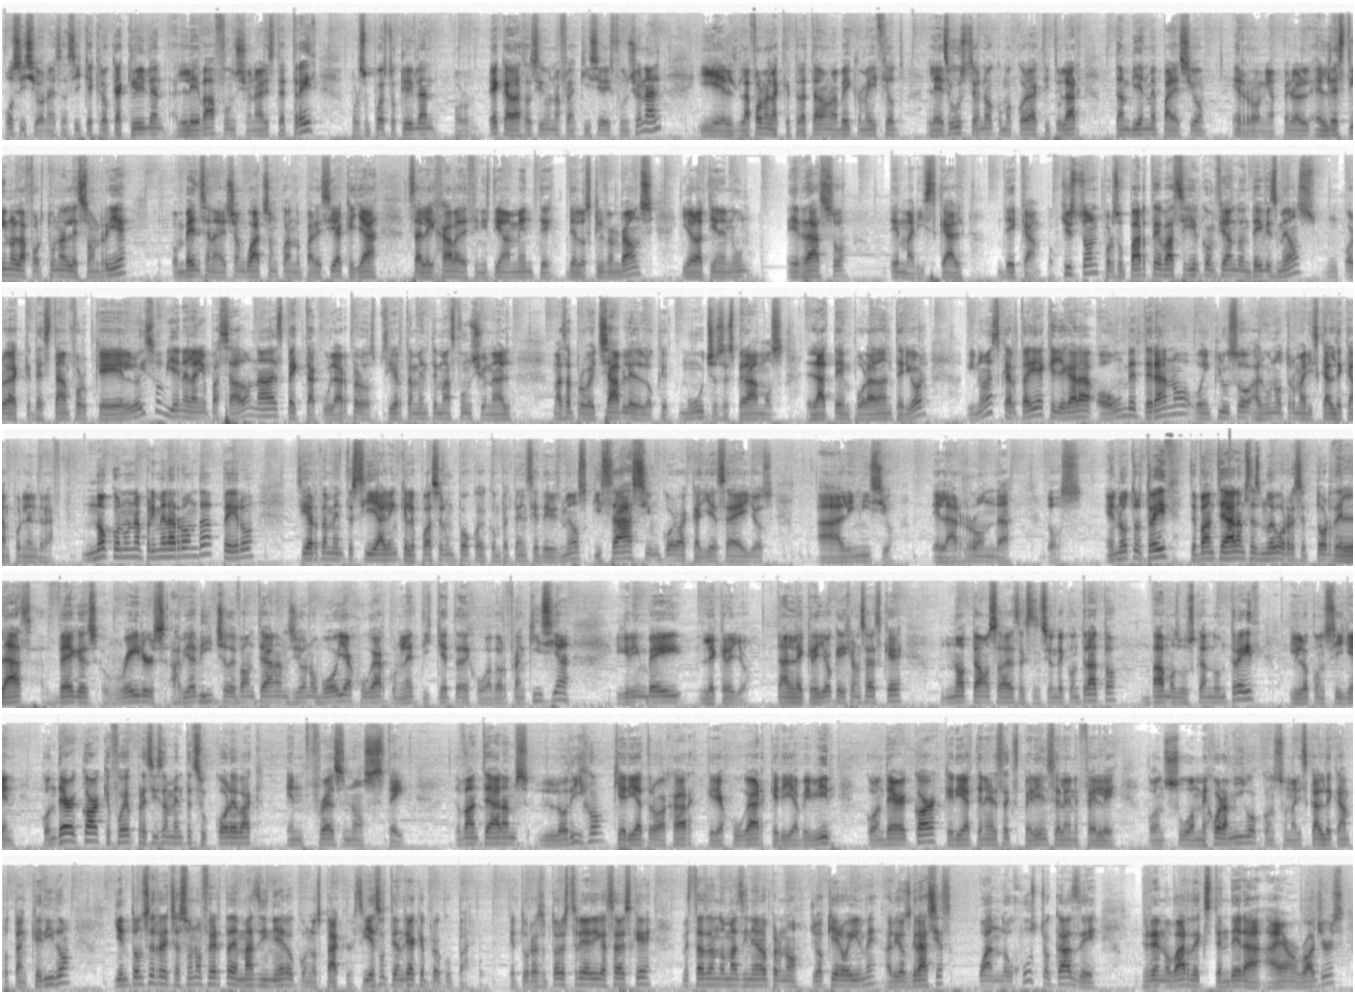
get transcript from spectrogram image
posiciones. Así que creo que a Cleveland le va a funcionar este trade. Por supuesto, Cleveland por décadas ha sido una franquicia disfuncional y la forma en la que trataron a Baker Mayfield, les guste o no como coreback titular, también me pareció errónea. Pero el, destino, la fortuna le sonríe. Convencen a Deshaun Watson cuando parecía que ya se alejaba definitivamente de los Cleveland Browns y ahora tienen un pedazo de mariscal de campo. Houston, por su parte, va a seguir confiando en Davis Mills, un quarterback de Stanford que lo hizo bien el año pasado, nada espectacular, pero ciertamente más funcional, más aprovechable de lo que muchos esperábamos la temporada anterior. Y no descartaría que llegara o un veterano o incluso algún otro mariscal de campo en el draft. No con una primera ronda, pero ciertamente sí alguien que le pueda hacer un poco de competencia a Davis Mills. Quizás si un quarterback cayese a ellos al inicio de la ronda 2. En otro trade, Devante Adams es nuevo receptor de Las Vegas Raiders. Había dicho Devante Adams, yo no voy a jugar con la etiqueta de jugador franquicia. Y Green Bay le creyó. Tan le creyó que dijeron, ¿sabes qué? No te vamos a dar esa extensión de contrato. Vamos buscando un trade. Y lo consiguen con Derek Carr, que fue precisamente su quarterback en Fresno State. Devante Adams lo dijo, quería trabajar, quería jugar, quería vivir con Derek Carr, quería tener esa experiencia en la NFL con su mejor amigo, con su mariscal de campo tan querido, y entonces rechazó una oferta de más dinero con los Packers, y eso tendría que preocupar. Que tu receptor estrella diga, ¿sabes qué? Me estás dando más dinero, pero no, yo quiero irme, adiós, gracias. Cuando justo acabas de renovar, de extender a, Aaron Rodgers,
